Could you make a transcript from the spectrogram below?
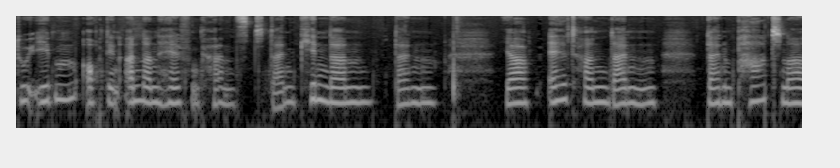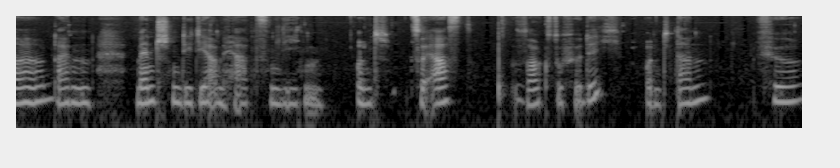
du eben auch den anderen helfen kannst, deinen Kindern, deinen ja, Eltern, deinen, deinem Partner, deinen Menschen, die dir am Herzen liegen. Und zuerst sorgst du für dich und dann für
